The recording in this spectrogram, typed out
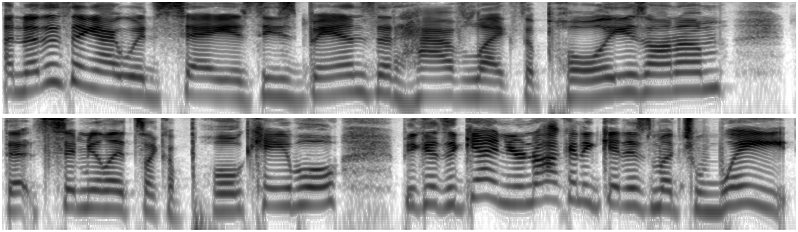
Another thing I would say is these bands that have like the pulleys on them that simulates like a pull cable, because again, you're not going to get as much weight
